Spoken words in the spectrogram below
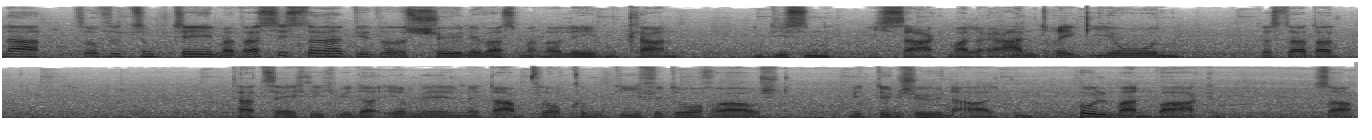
Na, soviel zum Thema. Das ist dann halt wieder das Schöne, was man erleben kann. In diesen, ich sag mal, Randregionen. Dass da dann tatsächlich wieder irgendwie eine Dampflokomotive durchrauscht. Mit den schönen alten Pullmannwagen. So,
